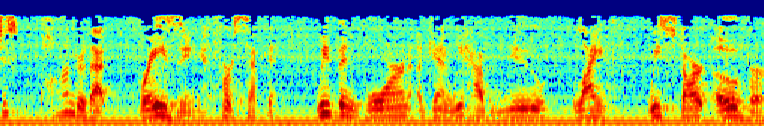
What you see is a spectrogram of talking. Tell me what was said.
Just ponder that phrasing for a second. We've been born again. We have new life. We start over.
